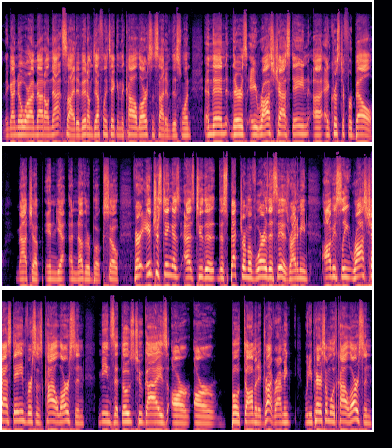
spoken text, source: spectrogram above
I think I know where I'm at on that side of it. I'm definitely taking the Kyle Larson side of this one. And then there's a Ross Chastain uh, and Christopher Bell matchup in yet another book. So very interesting as as to the the spectrum of where this is, right? I mean, obviously Ross Chastain versus Kyle Larson means that those two guys are are both dominant driver. I mean, when you pair someone with Kyle Larson,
